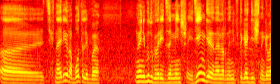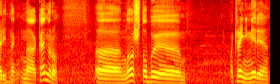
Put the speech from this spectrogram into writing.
э, технари работали бы, ну, я не буду говорить за меньшие деньги, наверное, не педагогично говорить на, на камеру, э, но чтобы, по крайней мере,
